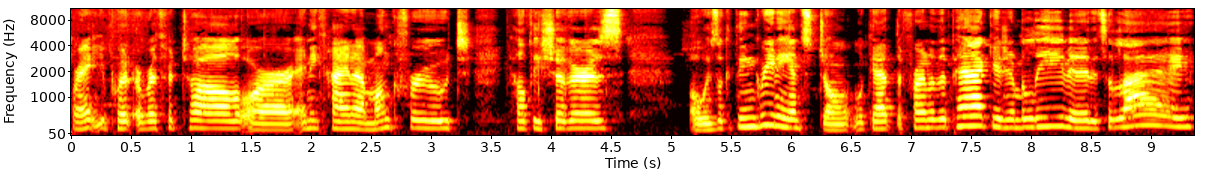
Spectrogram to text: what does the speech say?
right? You put erythritol or any kind of monk fruit, healthy sugars, Always look at the ingredients. Don't look at the front of the package and believe it. It's a lie.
